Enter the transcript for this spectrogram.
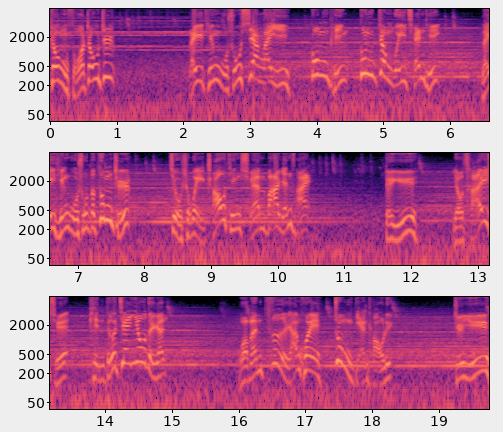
众所周知，雷霆武术向来以公平公正为前提。雷霆武术的宗旨，就是为朝廷选拔人才。对于有才学、品德兼优的人，我们自然会重点考虑。至于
